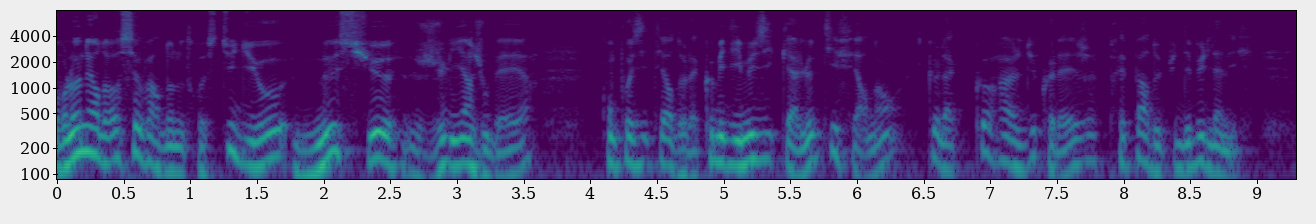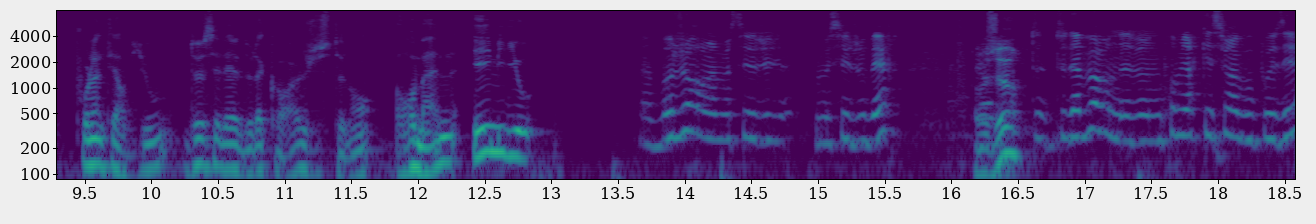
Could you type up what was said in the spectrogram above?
avons l'honneur de recevoir dans notre studio Monsieur Julien Joubert, compositeur de la comédie musicale Le Petit Fernand, que la chorale du collège prépare depuis le début de l'année. Pour l'interview, deux élèves de la chorale, justement, Romane et Emilio. Euh, bonjour, euh, monsieur, monsieur Joubert. Bonjour. tout d'abord, on une première question à vous poser.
